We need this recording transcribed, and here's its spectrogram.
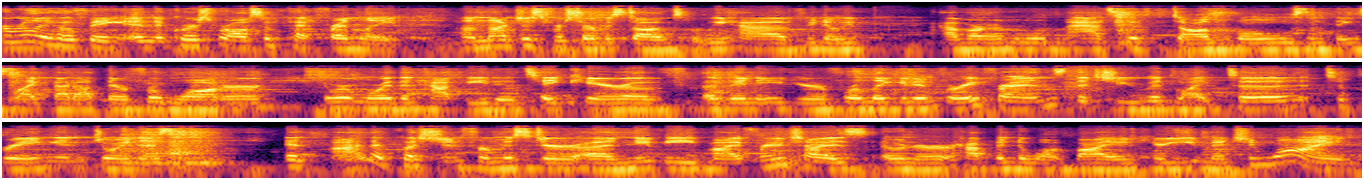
We're really hoping, and of course, we're also pet friendly, um, not just for service dogs, but we have, you know, we have our own little mats with dog bowls and things like that out there for water. And we're more than happy to take care of, of any of your four-legged and furry friends that you would like to, to bring and join us and I had a question for Mr. Uh, Newby. My franchise owner happened to walk by and hear you mention wine,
